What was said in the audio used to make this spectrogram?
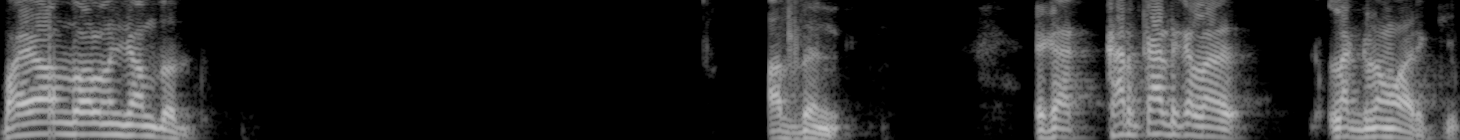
భయాందోళన చెందొద్దు. అర్థం. ఇక కర్కాటక లగ్నం వారికి.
